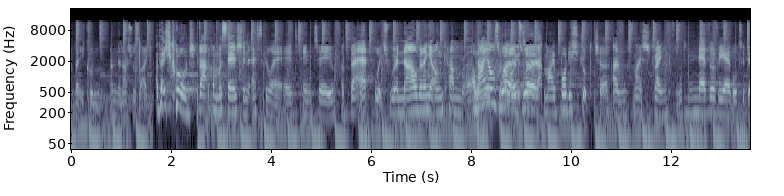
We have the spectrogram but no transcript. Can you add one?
I bet you couldn't. And then Ash was like, I bet you could. That conversation escalated into a bet, which we're now going to get on camera. long Nile's it- words were, take? my body structure and my strength would never be able to do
